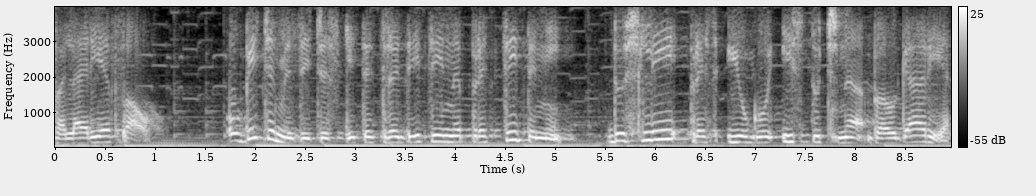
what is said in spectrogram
Валерия Фол. Обичам езическите традиции на предците ни, дошли през юго-источна България.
